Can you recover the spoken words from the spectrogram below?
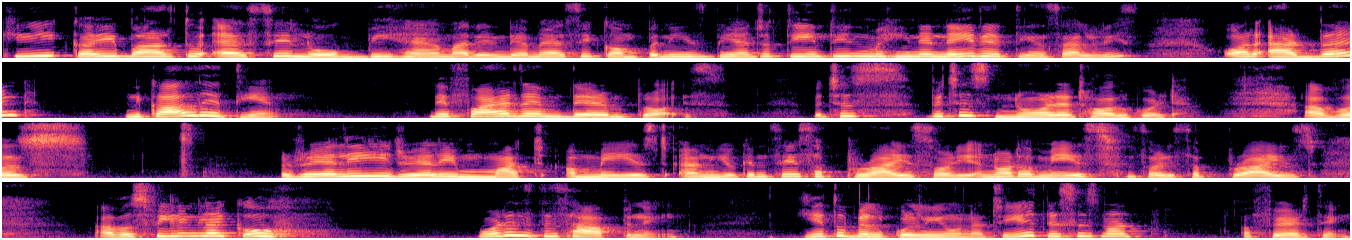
कि कई बार तो ऐसे लोग भी हैं हमारे इंडिया में ऐसी कंपनीज़ भी हैं जो तीन तीन महीने नहीं देती हैं सैलरीज और एट द एंड निकाल देती हैं। They fire them their employees which is which is not at all good I was really really much amazed and you can say surprised sorry not amazed sorry surprised. I was feeling like oh what is this happening? ये तो बिल्कुल नहीं होना चाहिए। This is not a fair thing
